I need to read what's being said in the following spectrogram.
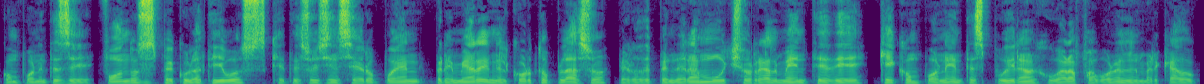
componentes de fondos especulativos que, te soy sincero, pueden premiar en el corto plazo, pero dependerá mucho realmente de qué componentes pudieran jugar a favor en el mercado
